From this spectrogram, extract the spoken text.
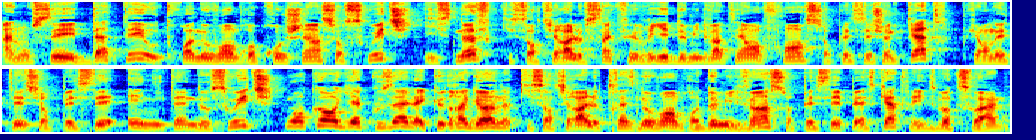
annoncé et daté au 3 novembre prochain sur Switch, Is9 qui sortira le 5 février 2021 en France sur PlayStation 4, puis en été sur PC et Nintendo Switch, ou encore Yakuza Like a Dragon qui sortira le 13 novembre 2020 sur PC, PS4 et Xbox One.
